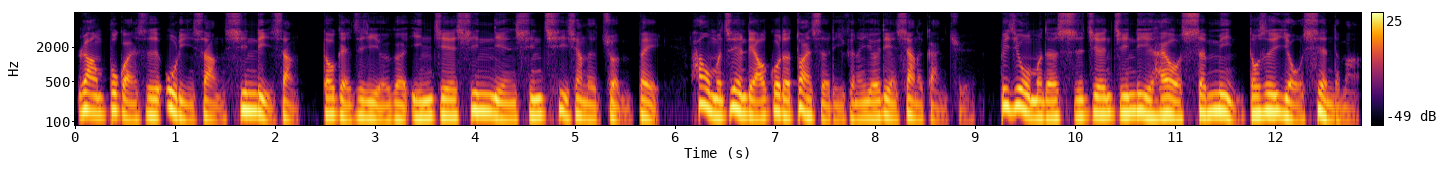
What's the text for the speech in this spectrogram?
让不管是物理上、心理上，都给自己有一个迎接新年新气象的准备，和我们之前聊过的断舍离可能有一点像的感觉。毕竟我们的时间、精力还有生命都是有限的嘛，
